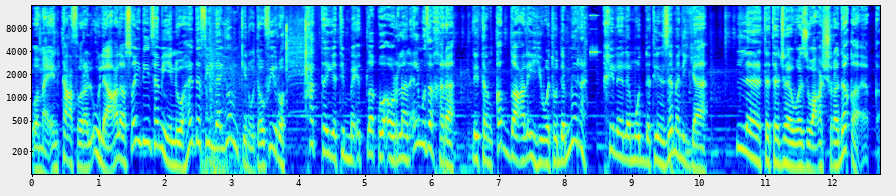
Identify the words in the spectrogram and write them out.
وما إن تعثر الأولى على صيد ثمين وهدف لا يمكن توفيره حتى يتم إطلاق أورلان المذخرة لتنقض عليه وتدمره خلال مدة زمنية لا تتجاوز عشر دقائق.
